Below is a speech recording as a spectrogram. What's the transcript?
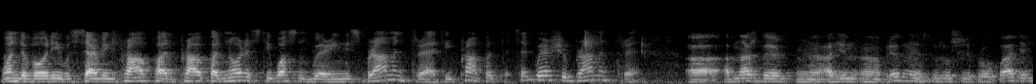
One devotee was serving Prabhupada. Prabhupada noticed he wasn't wearing his Brahman thread. He Prabhupada said, Where's your Brahman thread? А, Однажды э, один э, преданный служил Шили Прабхупаде,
